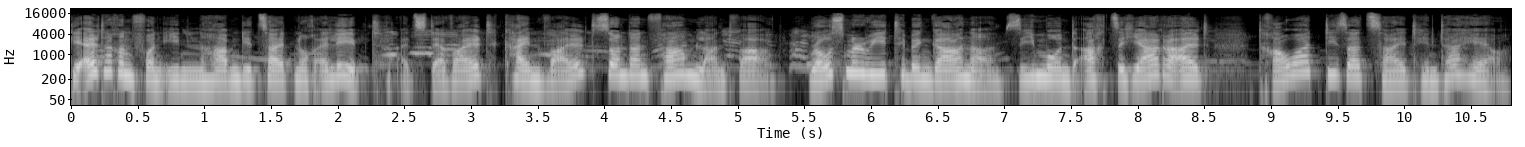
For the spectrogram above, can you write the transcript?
Die Älteren von ihnen haben die Zeit noch erlebt, als der Wald kein Wald, sondern Farmland war. Rosemary Tibengana, 87 Jahre alt, trauert dieser Zeit hinterher.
